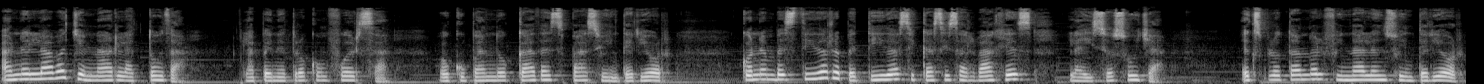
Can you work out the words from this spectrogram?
anhelaba llenarla toda. La penetró con fuerza, ocupando cada espacio interior, con embestidas repetidas y casi salvajes, la hizo suya, explotando al final en su interior,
